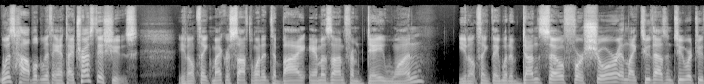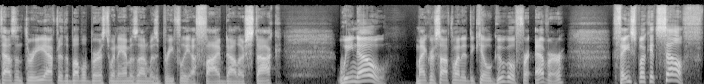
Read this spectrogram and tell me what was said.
was hobbled with antitrust issues. You don't think Microsoft wanted to buy Amazon from day one? You don't think they would have done so for sure in like 2002 or 2003 after the bubble burst when Amazon was briefly a $5 stock? We know Microsoft wanted to kill Google forever. Facebook itself,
